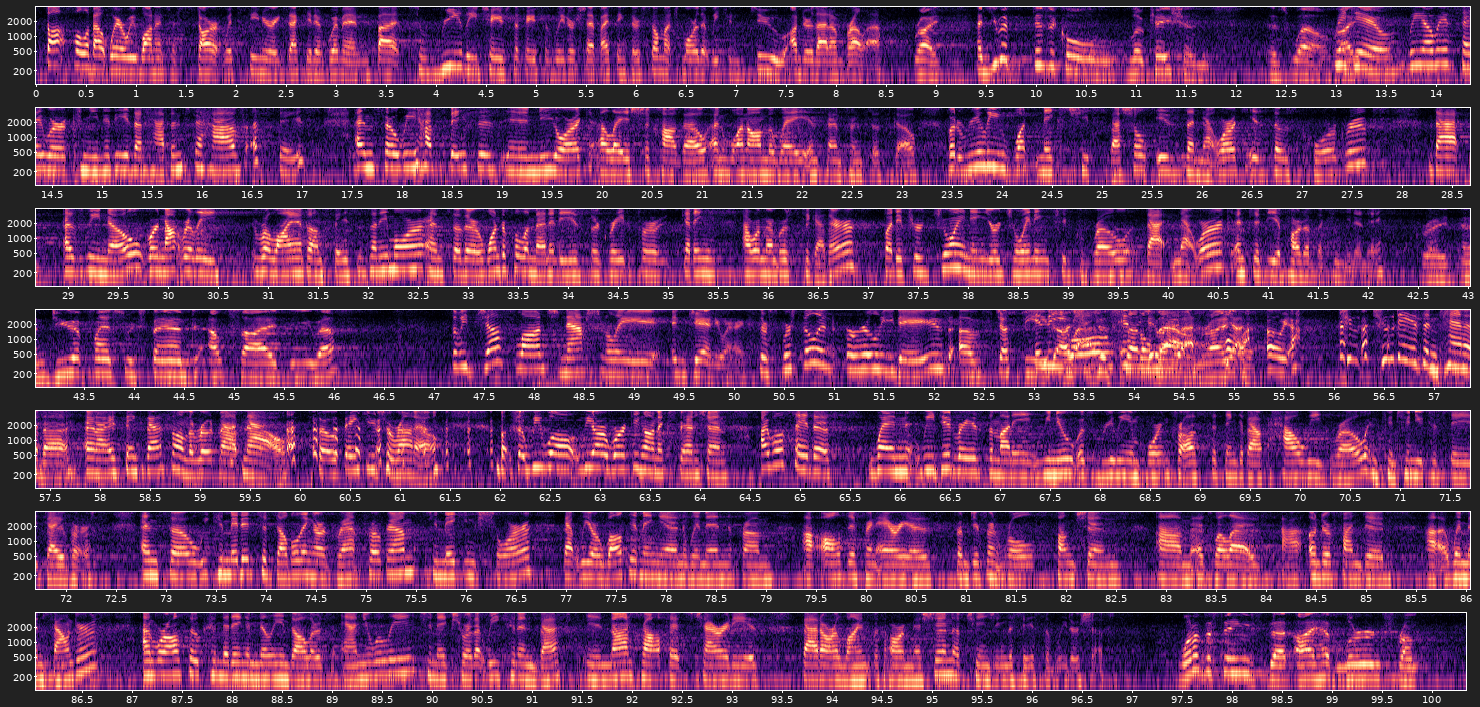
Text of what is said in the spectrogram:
thoughtful about where we wanted to start with senior executive women, but to really change the face of leadership, I think there's so much more that we can do under that umbrella. Right. And you have physical locations as well, We do. We always say we're a community that happens to have a space. And so we have spaces in New York, LA, Chicago, and one on the way in San Francisco. But really, what makes Chief special is the network, is those core groups that, as we know, we're not really reliant on spaces anymore. And so they're wonderful amenities. They're great for getting our members together. But if you're joining, you're joining to grow that network and to be a part of the community. Great. And do you have plans to expand outside the U.S.? So we just launched nationally in January. So we're still in early days of just being In the I US. should just In the down, US. right? Yes. Oh, yeah. Two, two days in Canada, and I think that's on the roadmap now. So thank you, Toronto. But so we will. We are working on expansion. I will say this: when we did raise the money, we knew it was really important for us to think about how we grow and continue to stay diverse. And so we committed to doubling our grant program to making sure that we are welcoming in women from uh, all different areas, from different roles, functions, um, as well as uh, underfunded uh, women founders. And we're also committing a million dollars annually to make sure that we can invest in nonprofits, charities that are aligned with our mission of changing the face of leadership. One of the things that I have learned from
